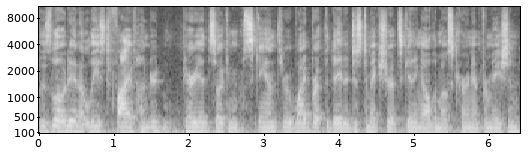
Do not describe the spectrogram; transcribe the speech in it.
is load in at least 500 periods so it can scan through a wide breadth of data just to make sure it's getting all the most current information.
